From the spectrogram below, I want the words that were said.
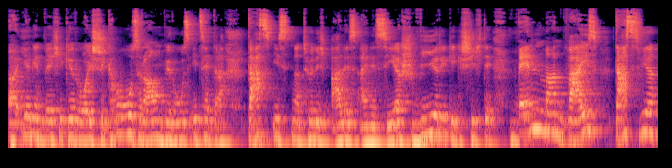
äh, irgendwelche Geräusche, Großraumbüros etc. Das ist natürlich alles eine sehr schwierige Geschichte, wenn man weiß, dass wir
